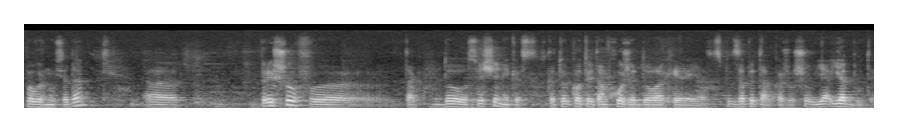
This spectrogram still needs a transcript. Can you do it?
повернувся, да? Е, прийшов е, так до священників, кото- котрі там входять до архієрея, запитав, кажу, що я- як бути?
